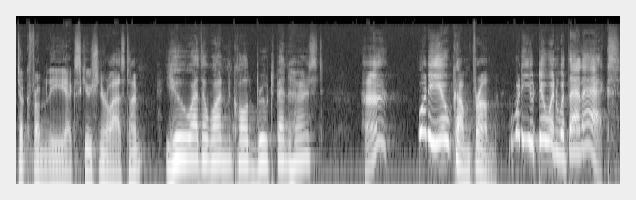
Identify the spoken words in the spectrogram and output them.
took from the executioner last time. You are the one called Brute Benhurst, huh? Where do you come from? What are you doing with that axe?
